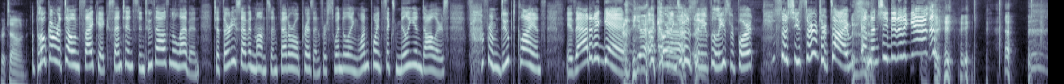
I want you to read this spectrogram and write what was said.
Raton. Boca Raton psychic sentenced in 2011 to 37 months in federal prison for swindling $1.6 million from duped clients is at it again, Yeah. according to a city police report. So she served her time and then she did it again.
